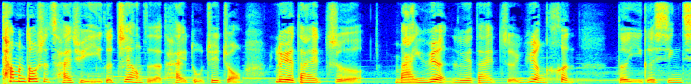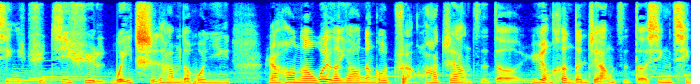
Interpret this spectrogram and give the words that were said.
他们都是采取一个这样子的态度，这种略带着埋怨、略带着怨恨的一个心情去继续维持他们的婚姻。然后呢，为了要能够转化这样子的怨恨跟这样子的心情，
